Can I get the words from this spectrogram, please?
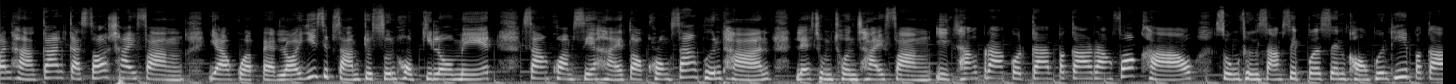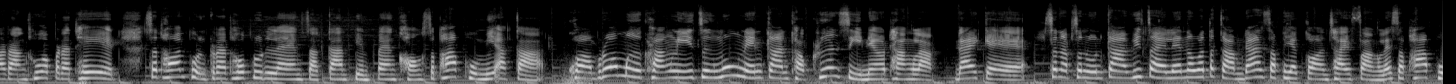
ปัญหาการกัดเซาะชายฝั่ง ยาวกว่า 823.06 กิโลเมตร สร้างความเสียหายต่อโครงสร้างพื้นฐาน และชุมชนชายฝั่ง อีกทั้งปรากฏการ์ปะการังฟอกขาว สูงถึง 30%ของพื้นที่ปะการังทั่วประเทศ สะท้อนผลกระทบรุนแรงจากการเปลี่ยนแปลงของสภาพภูมิอากาศ ความร่วมมือครั้งนี้จึงมุ่งเน้นการขับเคลื่อน 4 แนวทางหลัก ได้แก่ สนับสนุนการวิจัยและนวัตกรรมด้านทรัพยากรชายฝั่งและสภาพภู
